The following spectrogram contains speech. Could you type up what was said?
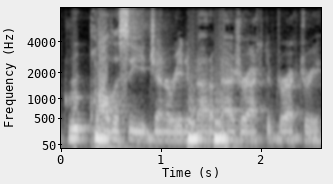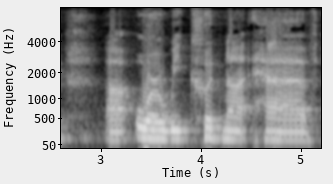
group policy generated out of Azure Active Directory, uh, or we could not have.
